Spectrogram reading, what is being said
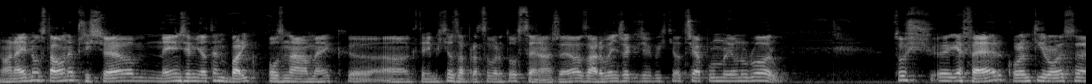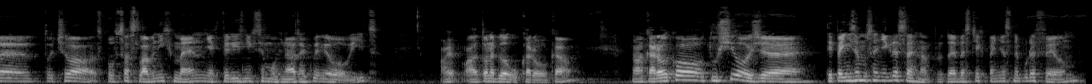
No a najednou Stallone přišel, nejen, že měl ten balík poznámek, eh, který bych chtěl zapracovat do toho scénáře, a zároveň řekl, že bych chtěl 3,5 milionu dolarů. Což je fér, kolem té role se točila spousta slavných men, některý z nich si možná řekli i o víc, ale to nebylo u Karolka. No a Karolko tušilo, že ty peníze musí někde sehnat, protože bez těch peněz nebude film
